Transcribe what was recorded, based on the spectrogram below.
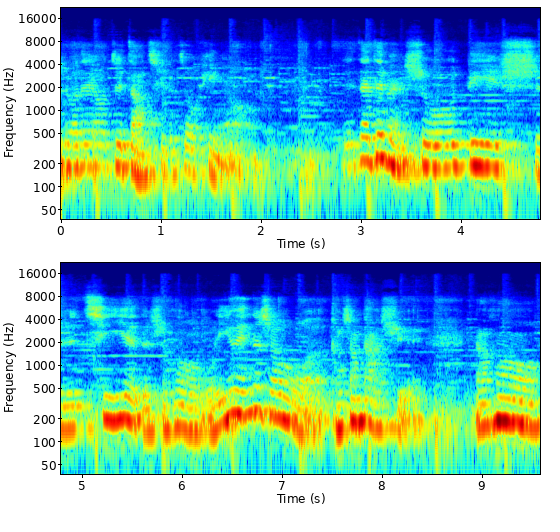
是罗大佑最早期的作品哦。在这本书第十七页的时候，我因为那时候我考上大学，然后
